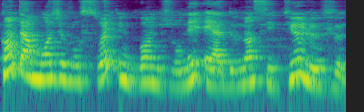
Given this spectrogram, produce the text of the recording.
Quant à moi, je vous souhaite une bonne journée et à demain si Dieu le veut.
